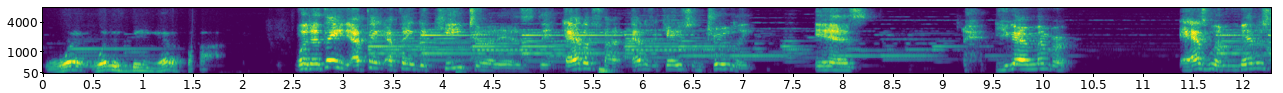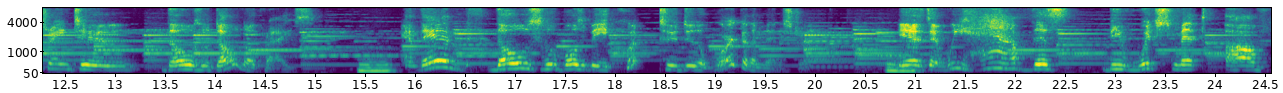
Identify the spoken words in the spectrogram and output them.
what what is being edified? Well, the thing, I think, I think the key to it is the edify, edification truly is, you gotta remember, as we're ministering to those who don't know Christ, Mhm, and then those who are supposed to be equipped to do the work of the ministry, mhm. is that we have this bewitchment of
